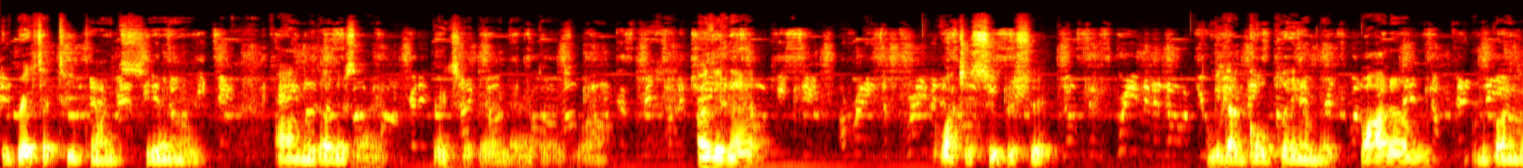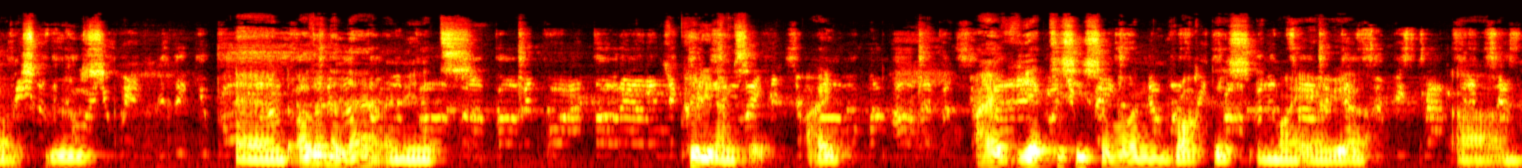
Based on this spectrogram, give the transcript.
It breaks at two points here and here, along with the other side. Breaks right there and there, there as well. Other than that, watch is super sick. You got gold plate on the bottom, on the buttons on the screws. And other than that, I mean, it's, it's pretty damn sick. I, I have yet to see someone rock this in my area. Um,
